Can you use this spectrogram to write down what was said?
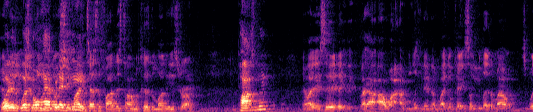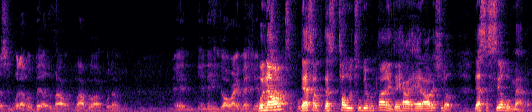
What is what's gonna happen you know, at the might end? testify this time because the money is dry. Possibly. And like they said, they, they like I, I, I'm looking at it. I'm like, okay, so you let them out, whatever, bailed them out, blah blah, whatever, and and then he go right back in. Well, no, that's a, that's totally two different things. They had, had all that shit up. That's a civil matter.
